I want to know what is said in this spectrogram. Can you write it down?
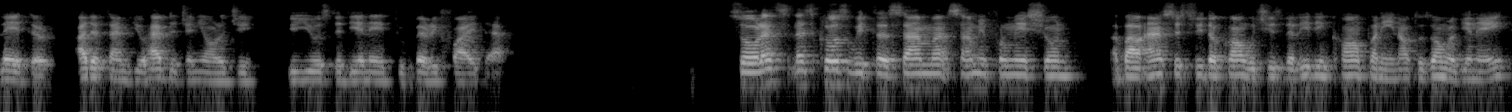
later. Other times you have the genealogy, you use the DNA to verify that. So let's let's close with uh, some uh, some information about Ancestry.com, which is the leading company in autosomal DNA.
